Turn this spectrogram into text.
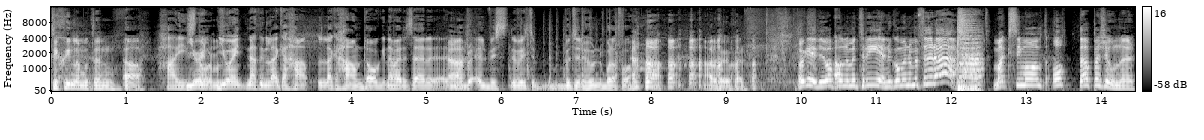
Till skillnad mot en Ja. high You ain't, nothing like a, hou- like a hound dog. Nej, vad är det så här, Ja. Elvis, det det betyder hund båda två. Ja, ja det var jag själv. Okej, vi var på nummer tre. Nu kommer nummer fyra! Maximalt åtta personer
